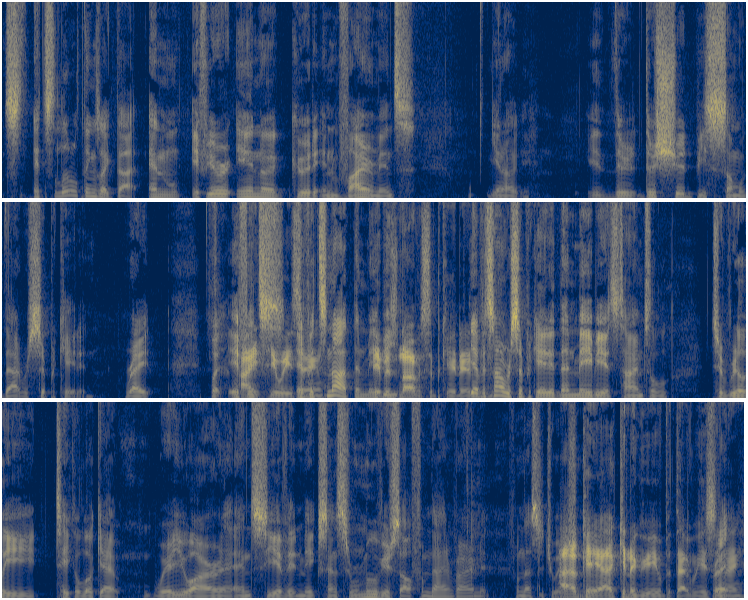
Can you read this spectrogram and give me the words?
it's, it's little things like that. And if you're in a good environment, you know, it, there there should be some of that reciprocated, right? But if I it's see what you're if saying. it's not, then maybe if it's not reciprocated, yeah, if it's not reciprocated, then maybe it's time to to really take a look at where you are and see if it makes sense to remove yourself from that environment, from that situation. Okay, I can agree with that reasoning.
